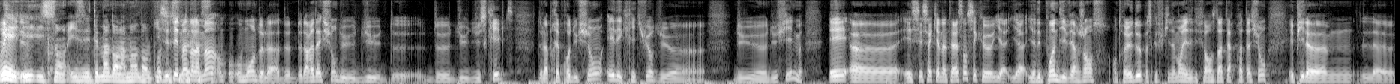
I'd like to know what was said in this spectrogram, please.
Oui, ils, ils sont, ils étaient main dans la main dans le ils processus. étaient main dans la main au, au moment de la, de, de la rédaction du, du, de- de- du, du script, de la pré-production et l'écriture du, euh, du, euh, du film. Et, euh, et c'est ça qui est intéressant, c'est qu'il y a, il y, a, y a des points de divergence entre les deux, parce que finalement il y a des différences d'interprétation. Et puis, le, le-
